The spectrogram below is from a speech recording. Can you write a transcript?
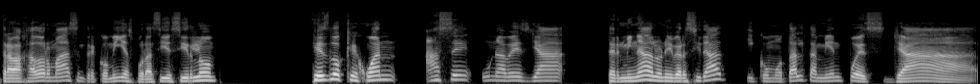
trabajador más, entre comillas, por así decirlo. ¿Qué es lo que Juan hace una vez ya terminada la universidad y como tal también pues ya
